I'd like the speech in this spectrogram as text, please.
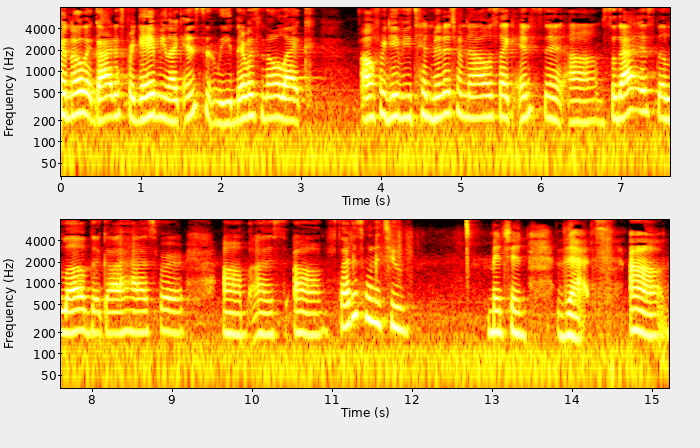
to know that God just forgave me like instantly. There was no like, I'll forgive you 10 minutes from now. It's like instant. Um, so that is the love that God has for um, us. Um, so I just wanted to mention that. Um,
